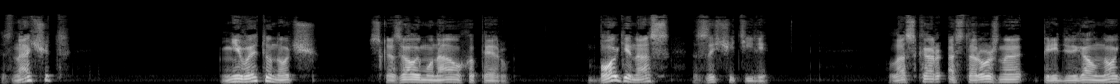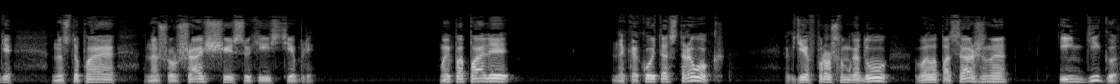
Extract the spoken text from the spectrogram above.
Значит, не в эту ночь. — сказал ему на ухо Перу. «Боги нас защитили». Ласкар осторожно передвигал ноги, наступая на шуршащие сухие стебли. «Мы попали на какой-то островок, где в прошлом году было посажено индиго,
